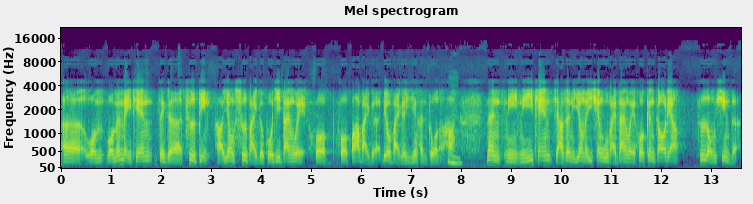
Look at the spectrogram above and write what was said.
呃，我们我们每天这个治病啊，用四百个国际单位或或八百个、六百个已经很多了哈。嗯那你你一天假设你用了一千五百单位或更高量脂溶性的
